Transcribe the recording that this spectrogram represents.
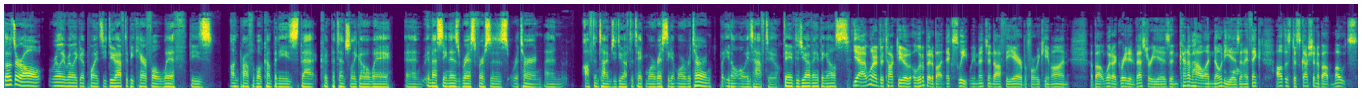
those are all really, really good points. You do have to be careful with these unprofitable companies that could potentially go away. And investing is risk versus return. And oftentimes you do have to take more risk to get more return, but you don't always have to. Dave, did you have anything else? Yeah, I wanted to talk to you a little bit about Nick Sleep. We mentioned off the air before we came on about what a great investor he is and kind of how unknown he is. And I think all this discussion about moats,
